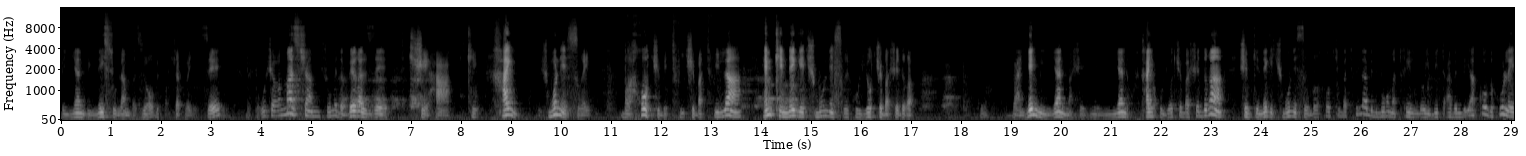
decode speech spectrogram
בעניין והנה סולם בזו, בפרשת ויצא, בפירוש הרמז שם, שהוא מדבר על זה שמונה עשרה ברכות שבתפיל, שבתפילה הם כנגד שמונה עשרה חוליות שבשדרה. כן? ועיין מעניין, ש... מעניין חי חוליות שבשדרה, שהם כנגד שמונה עשרה ברכות שבתפילה, בדיבור המתחיל לא הביט אבן ביעקב וכולי,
